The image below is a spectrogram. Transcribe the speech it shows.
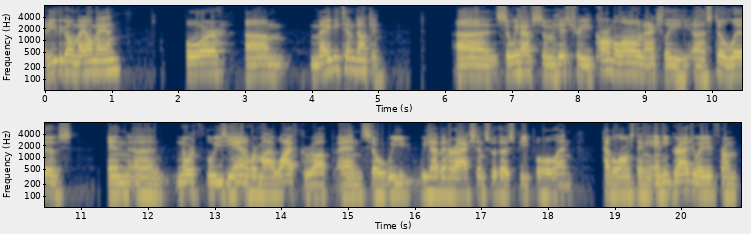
I'd either go mailman or um, maybe Tim Duncan. Uh, so we have some history. Karl Malone actually uh, still lives in uh, North Louisiana, where my wife grew up, and so we we have interactions with those people and have a long-standing. And he graduated from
